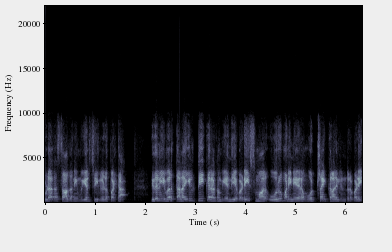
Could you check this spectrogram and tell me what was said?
உலக சாதனை முயற்சியில் ஈடுபட்டார். இதில் இவர் தலையில் தீக்கரகம் ஏந்தியபடி சுமார் ஒரு மணி நேரம் ஒற்றை காலில் நின்றபடி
